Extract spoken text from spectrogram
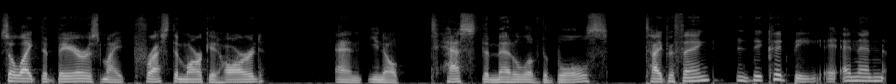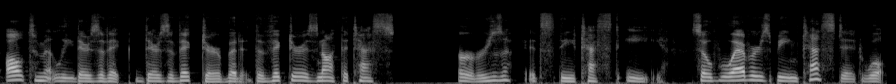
So, like the bears might press the market hard and, you know, test the mettle of the bulls type of thing? They could be. And then ultimately there's a vic- there's a victor, but the victor is not the testers, it's the testee. So whoever's being tested will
